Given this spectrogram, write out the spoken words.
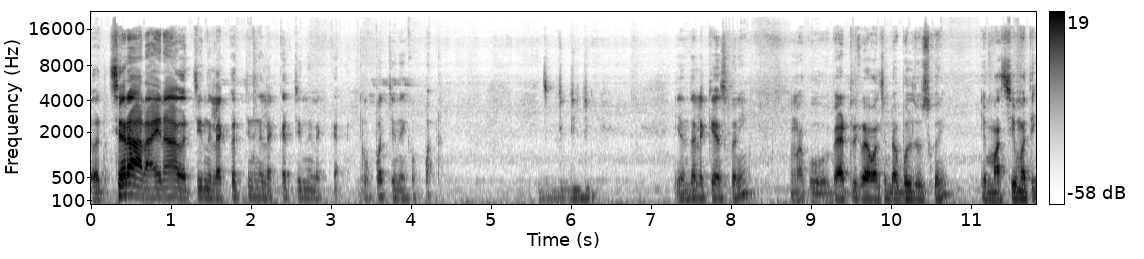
వచ్చారా నాయన వచ్చింది లెక్క వచ్చింది లెక్క వచ్చింది లెక్క. గొప్ప వచ్చింది గొప్ప. జిగ్ జిగ్ లెక్క వేసుకొని మాకు బ్యాటరీకి రావాల్సిన డబ్బులు చూసుకొని ఈ మా శ్రీమతి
